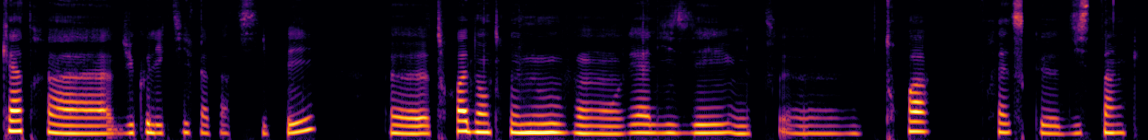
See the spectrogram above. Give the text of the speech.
quatre du collectif à participer. trois d'entre nous vont réaliser une, trois fresques distinctes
